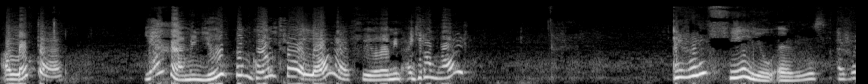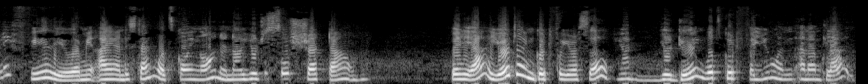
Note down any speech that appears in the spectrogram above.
I love that. Yeah, I mean, you've been going through a lot, I feel. I mean, uh, you know what? I really feel you, Aries. I really feel you. I mean, I understand what's going on, and now you're just so shut down. But yeah, you're doing good for yourself. You're, you're doing what's good for you, and, and I'm glad.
